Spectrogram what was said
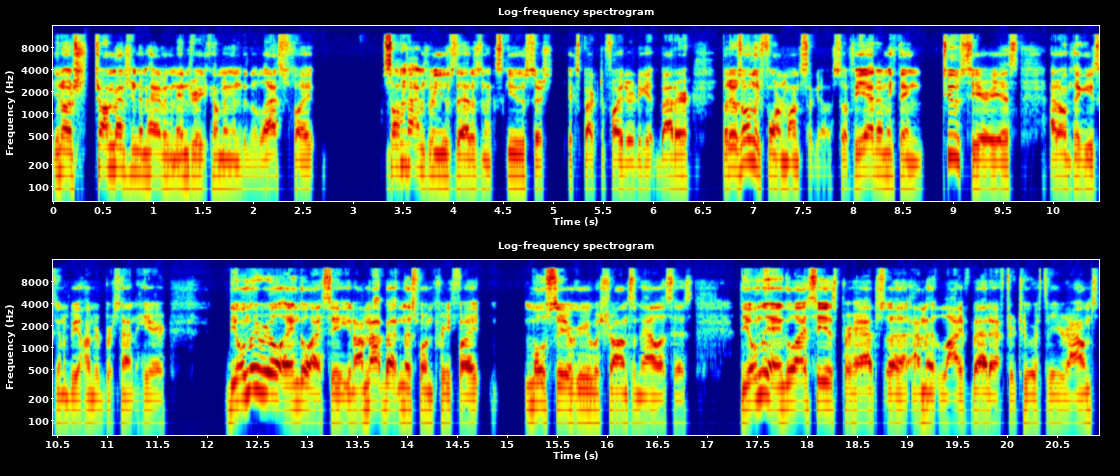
you know, Sean mentioned him having an injury coming into the last fight. Sometimes we use that as an excuse or expect a fighter to get better, but it was only four months ago. So if he had anything too serious, I don't think he's going to be 100% here. The only real angle I see, you know, I'm not betting this one pre fight, mostly agree with Sean's analysis. The only angle I see is perhaps uh, Emmett live bet after two or three rounds.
